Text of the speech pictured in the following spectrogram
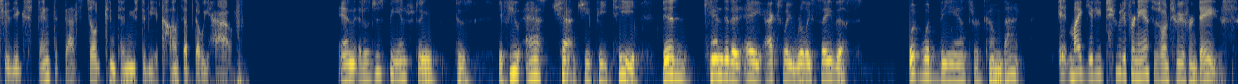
to the extent that that still continues to be a concept that we have. And it'll just be interesting because if you ask ChatGPT, did candidate A actually really say this? What would the answer come back? It might give you two different answers on two different days.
